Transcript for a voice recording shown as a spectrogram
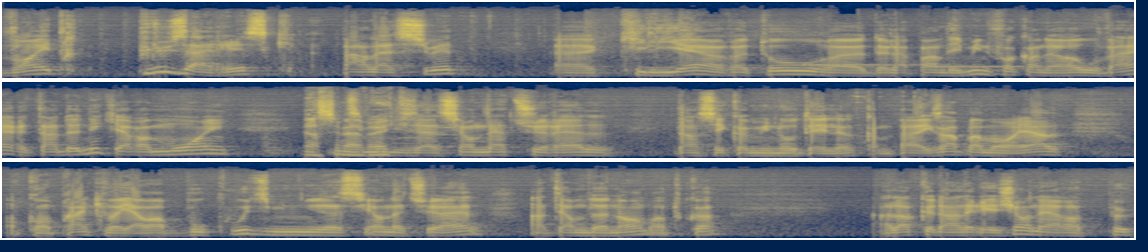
vont être plus à risque par la suite euh, qu'il y ait un retour euh, de la pandémie une fois qu'on aura ouvert, étant donné qu'il y aura moins d'immunisation naturelle dans ces communautés-là? Comme par exemple à Montréal, on comprend qu'il va y avoir beaucoup d'immunisation naturelle, en termes de nombre en tout cas, alors que dans les régions, on en aura peu.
